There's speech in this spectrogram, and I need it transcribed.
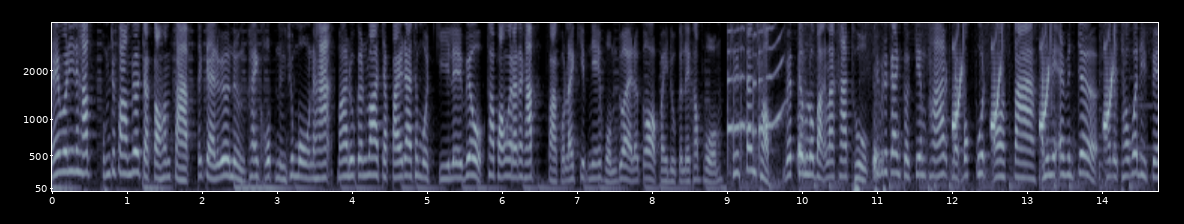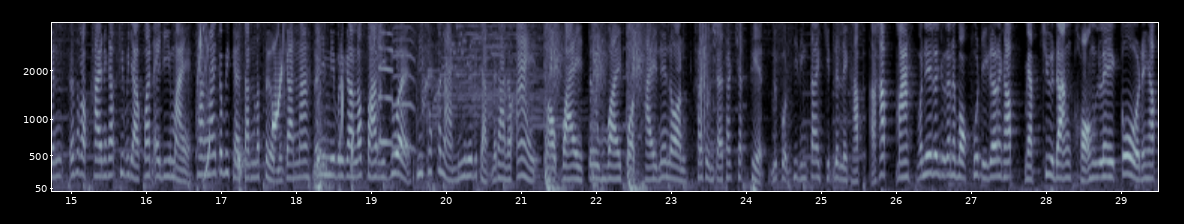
ในวันนี้นะครับ ผมจะฟาร์มเวลจากกล่องคำสาปตั้งแต่เลเวล1ให้ครบ 1 ชั่วโมงนะฮะ มาดูกันว่าจะไปได้ทั้งหมดกี่เลเวล ถ้าพร้อมกันแล้วนะครับ ฝากกดไลค์คลิปนี้ให้ผมด้วยแล้วก็ไปดูกันเลยครับผม Crystal Shop เว็บเติมโลบักราคาถูก มีบริการกดเกมพาร์ทแบบบล็อกฟุตออสตาร์อนิเมะแอดเวนเจอร์ทาวเวอร์ทาวเวอร์ดีเฟนส์และสำหรับใครนะครับที่อยากปั้นไอดีใหม่ ทางร้านก็มีไก่ตันมาเสิร์ฟเหมือนกันนะ และยังมีบริการรับฟาร์มอีกด้วย มีครบขนาดนี้ไม่ไปจัดไม่ได้แล้วไอ้ตอบไวเติมไวปลอดภัยแน่นอนใครสนใจทักแชทเพจหรือกดที่ลิงก์ใต้คลิปได้เลยครับเอาละครับมาวันนี้เราอยู่กันในบอกฟุตอีกแล้วนะครับแมปชื่อดังของเลโก้นะครับ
